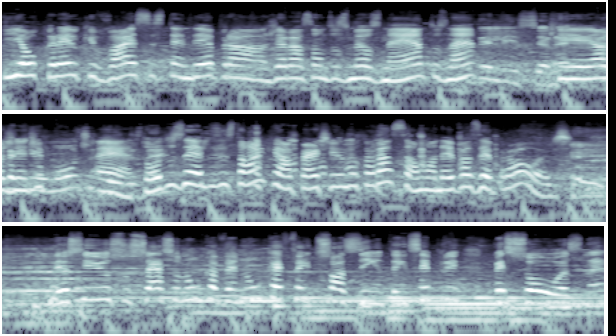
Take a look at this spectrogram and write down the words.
e eu creio que vai se estender para a geração dos meus netos, né? Que delícia, né? Que a gente, um monte é, deles, né? todos eles estão aqui, ó, pertinho do coração, mandei fazer para hoje. Esse o sucesso nunca vê, nunca é feito sozinho, tem sempre pessoas, né?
